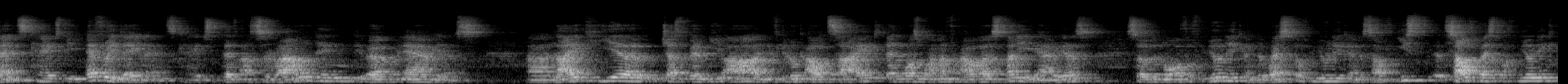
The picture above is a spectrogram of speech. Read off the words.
landscapes, the everyday landscapes that are surrounding the urban areas. Uh, like here, just where we are, and if you look outside, that was one of our study areas. So the north of Munich and the west of Munich and the southeast, uh, southwest of Munich.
